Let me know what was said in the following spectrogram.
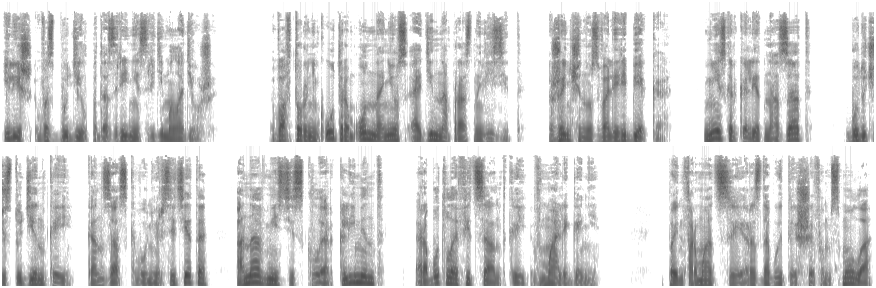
и лишь возбудил подозрения среди молодежи. Во вторник утром он нанес один напрасный визит. Женщину звали Ребекка. Несколько лет назад, будучи студенткой Канзасского университета, она вместе с Клэр Климент работала официанткой в Маллигане. По информации, раздобытой шефом Смола,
